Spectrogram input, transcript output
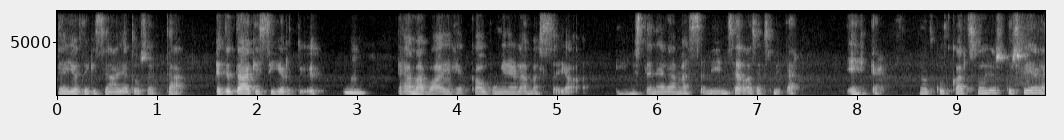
Ja jotenkin se ajatus, että, että tämäkin siirtyy, mm. tämä vaihe kaupungin elämässä ja ihmisten elämässä, niin sellaiseksi, mitä ehkä jotkut katsoo joskus vielä,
